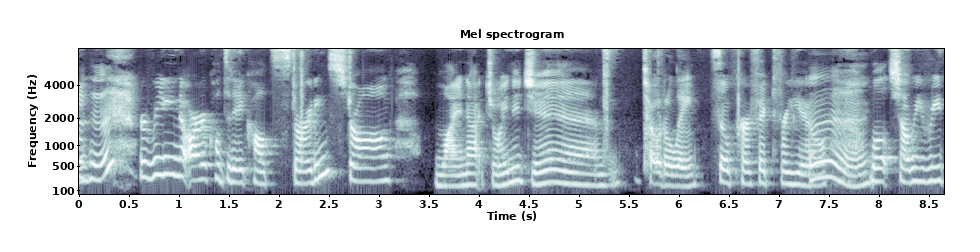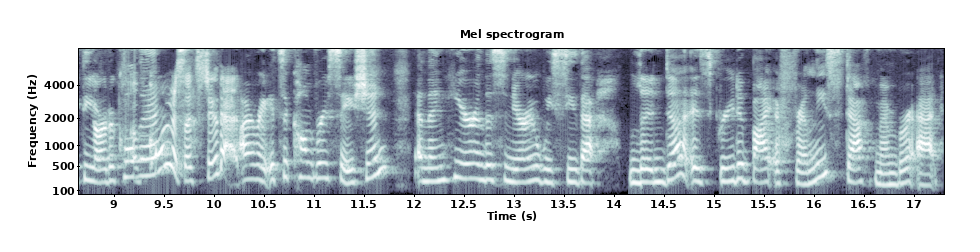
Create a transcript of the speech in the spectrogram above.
Mm-hmm. We're reading the article today called "Starting Strong." Why not join a gym? Totally. So perfect for you. Well, shall we read the article Mm. Of then? course, let's do that. All right, it's a conversation. And then here in the scenario, we see that Linda is greeted by a friendly staff member at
